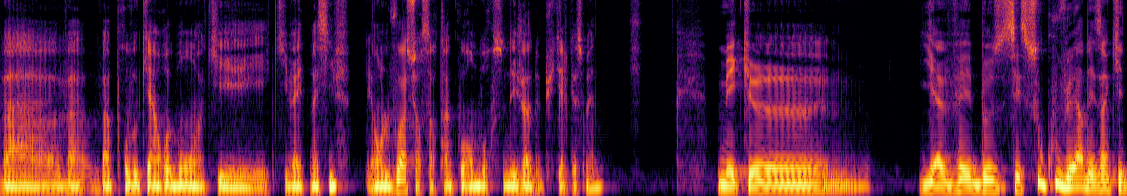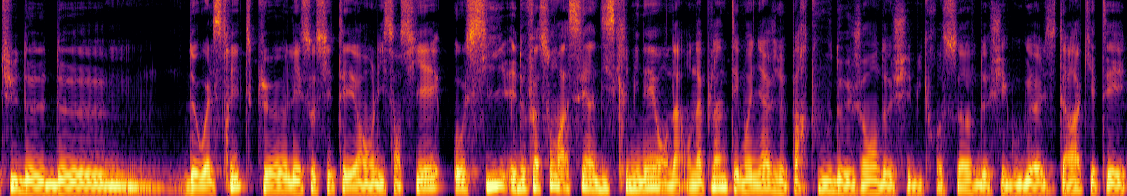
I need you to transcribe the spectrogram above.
va, provoquer un rebond qui, est, qui va être massif. Et on le voit sur certains cours en bourse déjà depuis quelques semaines. mais que y avait c'est sous couvert des inquiétudes de, de Wall Street que les sociétés ont licencié aussi et de façon assez indiscriminée. On a, on a plein de témoignages de partout, de gens de chez Microsoft, de chez Google, etc., qui étaient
